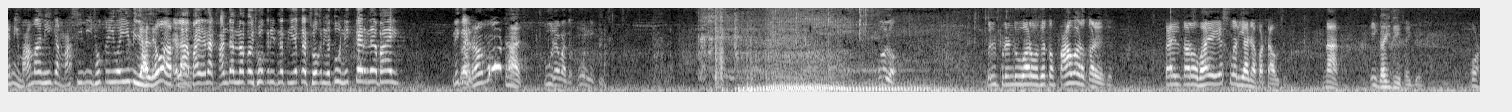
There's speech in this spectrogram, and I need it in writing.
એની મામાની કે માસીની છોકરી હોય એ બી હાલે હો એલા ભાઈ એના ખાનદાનમાં કોઈ છોકરી જ નથી. એક જ છોકરી તું નીકળ ને ભાઈ. નીકળ. રમો હો તું રહેવા દે હું નીકળ બોલો ગર્લફ્રેન્ડ વાળો છે તો પાવર કરે છે. કાલ તારો ભાઈ ઐશ્વર્યાને પટાવશે. ના એ ગઈધી થઈ ગઈ. કોણ?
